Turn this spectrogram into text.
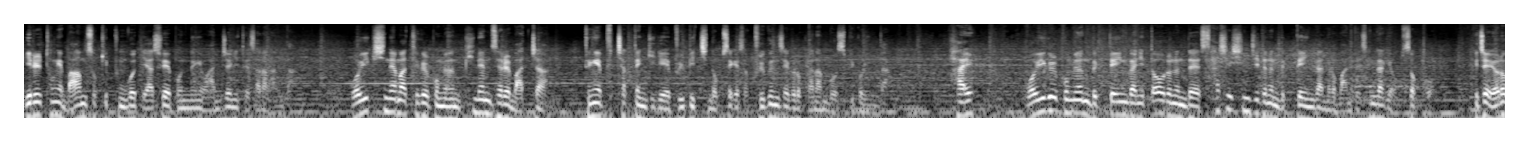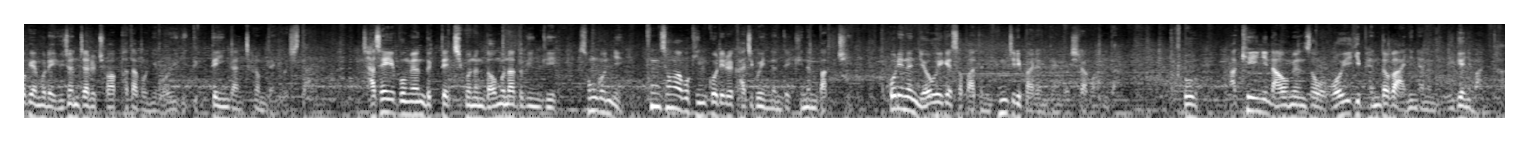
이를 통해 마음속 깊은 곳 야수의 본능이 완전히 되살아난다. 워익 시네마틱을 보면 피 냄새를 맡자 등에 부착된 기계의 불빛이 녹색에서 붉은색으로 변한 모습이 보인다. 8. 워익을 보면 늑대 인간이 떠오르는데 사실 신지드는 늑대 인간으로 만들 생각이 없었고 그저 여러 괴물의 유전자를 조합하다 보니 워익이 늑대 인간처럼 된 것이다. 자세히 보면 늑대 치고는 너무나도 긴 귀, 송곳니, 풍성하고 긴 꼬리를 가지고 있는데 귀는 박쥐, 꼬리는 여우에게서 받은 흉질이 발현된 것이라고 한다. 9. 아케인이 나오면서 워익이 벤더가 아니냐는 의견이 많다.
